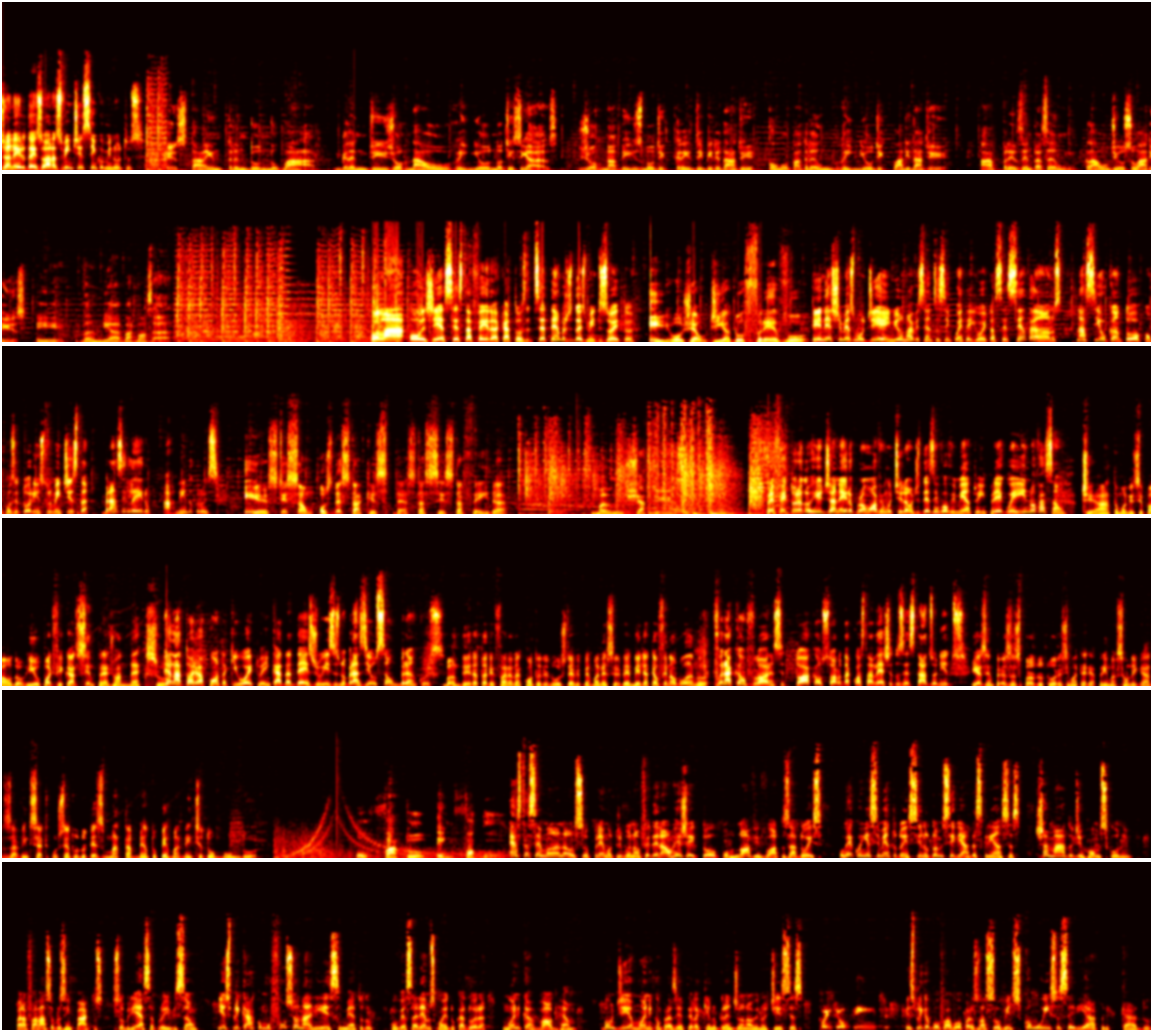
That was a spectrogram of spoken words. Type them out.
Janeiro, 10 horas 25 minutos. Está entrando no ar. Grande Jornal Rio Notícias. Jornalismo de credibilidade com o padrão Rio de qualidade. Apresentação: Cláudio Soares e Vânia Barbosa. Olá, hoje é sexta-feira, 14 de setembro de 2018. E hoje é o dia do frevo. E neste mesmo dia, em 1958, há 60 anos, nascia o cantor, compositor e instrumentista brasileiro Arlindo Cruz. E estes são os destaques desta sexta-feira. Manchetes. Prefeitura do Rio de Janeiro promove mutirão de desenvolvimento, emprego e inovação. Teatro Municipal do Rio pode ficar sem prédio anexo. Relatório aponta que oito em cada dez juízes no Brasil são brancos. Bandeira tarifária da conta de luz deve permanecer vermelha até o final do ano. Furacão Florence toca o solo da costa leste dos Estados Unidos. E as empresas produtoras de matéria-prima são ligadas a 27% do desmatamento permanente do mundo. O fato em foco. Esta semana, o Supremo Tribunal Federal rejeitou por nove votos a dois o reconhecimento do ensino domiciliar das crianças, chamado de homeschooling. Para falar sobre os impactos sobre essa proibição e explicar como funcionaria esse método, conversaremos com a educadora Mônica Waldhelm. Bom dia, Mônica. Um prazer tê-la aqui no Grande Jornal e Notícias. Bom dia, ouvintes. Explica, por favor, para os nossos ouvintes como isso seria aplicado.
